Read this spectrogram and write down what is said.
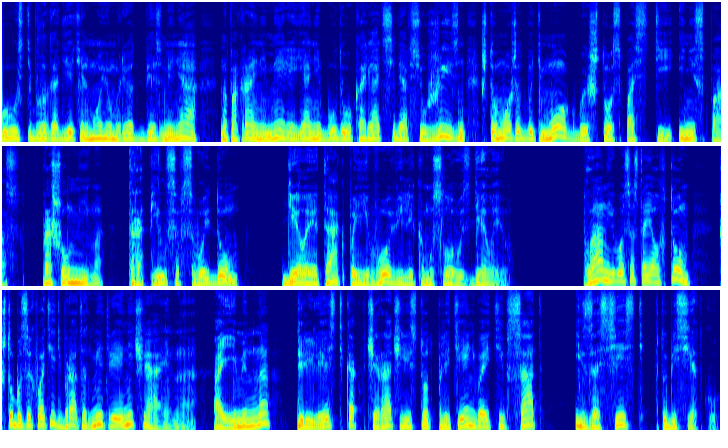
Пусть благодетель мой умрет без меня, но, по крайней мере, я не буду укорять себя всю жизнь, что, может быть, мог бы что спасти и не спас. Прошел мимо, торопился в свой дом. Делая так, по его великому слову сделаю. План его состоял в том, чтобы захватить брата Дмитрия нечаянно, а именно перелезть, как вчера, через тот плетень, войти в сад и засесть в ту беседку.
